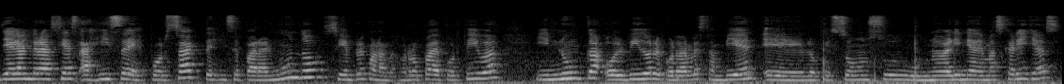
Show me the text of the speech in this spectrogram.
llegan gracias a Gise Sportsac de Gise para el Mundo, siempre con la mejor ropa deportiva. Y nunca olvido recordarles también eh, lo que son su nueva línea de mascarillas.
